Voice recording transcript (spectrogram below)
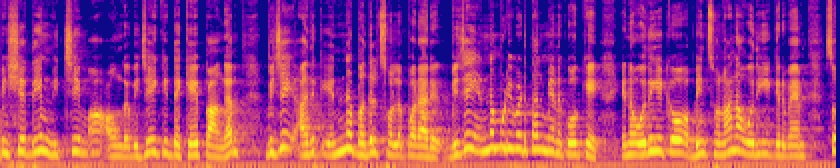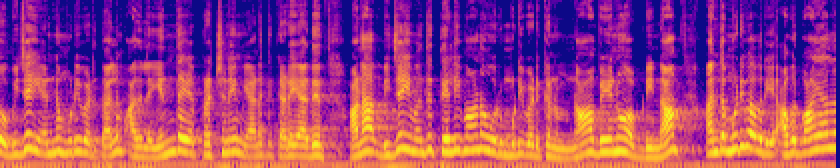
விஷயத்தையும் நிச்சயமாக அவங்க விஜய் கிட்ட கேட்பாங்க. விஜய் அதுக்கு என்ன பதில் சொல்ல போகிறாரு விஜய் என்ன முடிவெடுத்தாலும் எனக்கு ஓகே. என்னை ஒதுங்கிக்கோ அப்படின்னு சொன்னால் நான் ஒதுங்கிக்கிருவேன். ஸோ விஜய் என்ன முடிவெடுத்தாலும் அதில் எந்த பிரச்சனையும் எனக்கு கிடையாது. ஆனால் விஜய் வந்து தெளிவான ஒரு முடிவெடுக்கணும். நான் வேணும் அப்படின்னா அந்த முடிவு அவர் அவர் வாயால்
